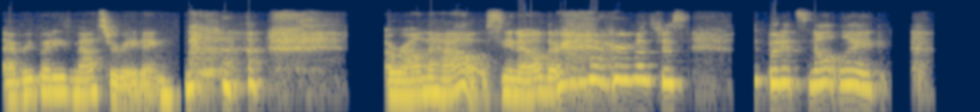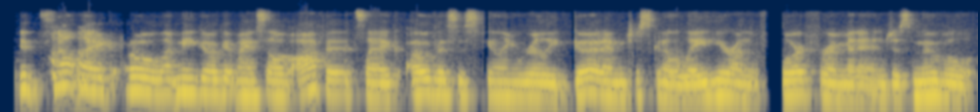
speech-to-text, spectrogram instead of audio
everybody's masturbating around the house, you know, they're everyone's just but it's not like it's not like oh let me go get myself off. It's like oh this is feeling really good. I'm just going to lay here on the floor for a minute and just move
